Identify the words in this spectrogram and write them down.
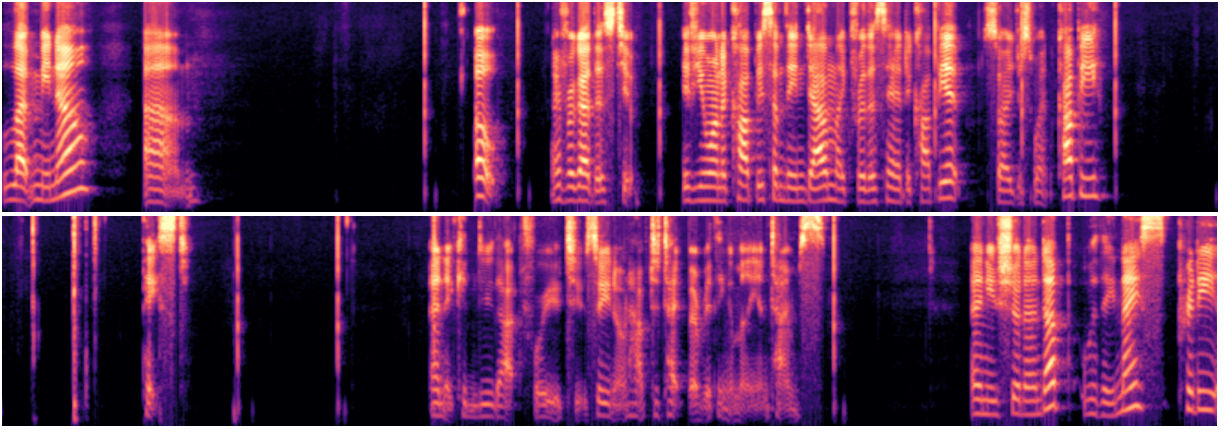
let me know. Um, oh, I forgot this too. If you want to copy something down, like for this, I had to copy it. So I just went copy, paste. And it can do that for you too, so you don't have to type everything a million times. And you should end up with a nice, pretty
